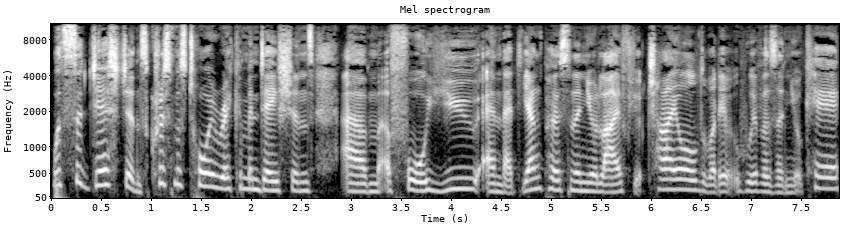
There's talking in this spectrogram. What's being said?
with suggestions, Christmas toy recommendations um, for you and that young person in your life, your child, whatever, whoever's in your care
